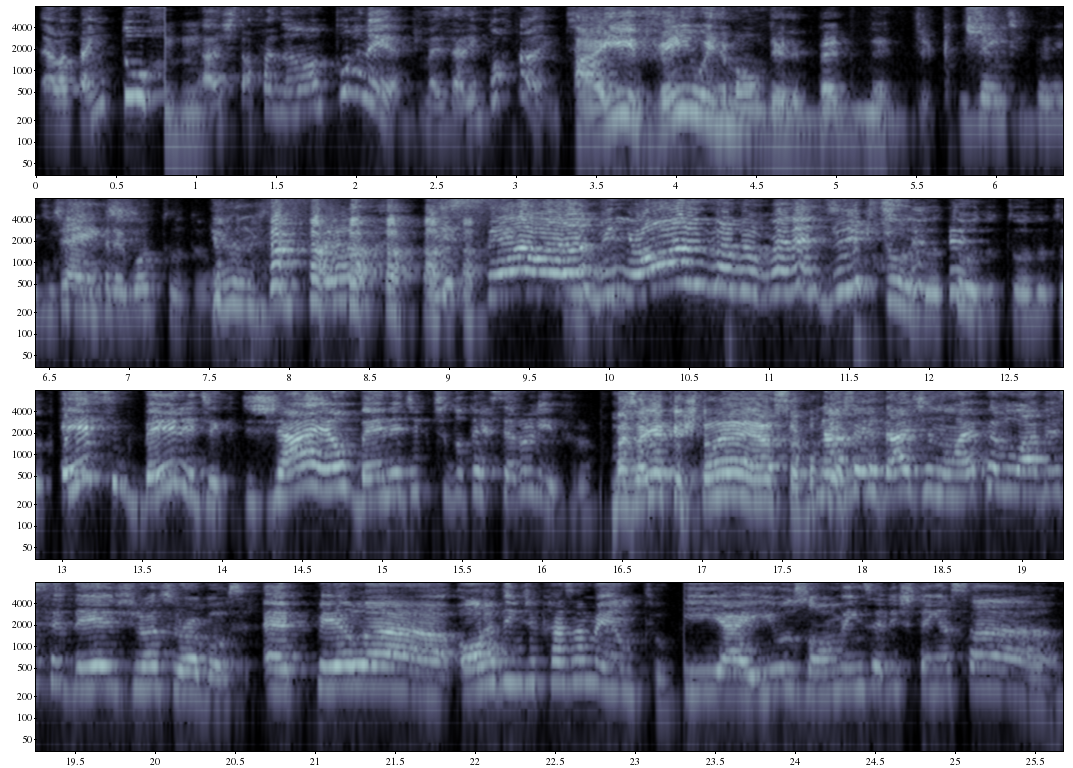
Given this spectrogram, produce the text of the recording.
Ela tá em tour. Uhum. Ela está fazendo uma turnê, mas ela é importante. Aí vem o irmão dele, Benedict. Gente, Benedict Gente. entregou tudo. Que cena maravilhosa do Benedict. Tudo, tudo, tudo, tudo. Esse Benedict já é o Benedict do terceiro livro. Mas aí a questão é essa, porque Na verdade, não é pelo ABCD Jos Rebels, é pela ordem de casamento. E aí os homens, eles têm essa...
